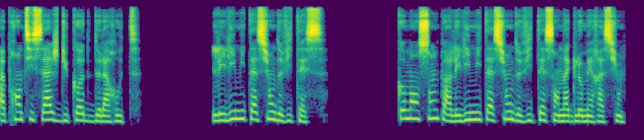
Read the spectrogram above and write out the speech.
Apprentissage du code de la route. Les limitations de vitesse. Commençons par les limitations de vitesse en agglomération.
